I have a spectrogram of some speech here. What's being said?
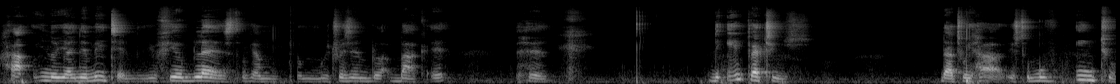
have, you know, you're in a meeting, you feel blessed. Okay, I'm, I'm retracing back. Eh? Uh-huh. The impetus that we have is to move into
